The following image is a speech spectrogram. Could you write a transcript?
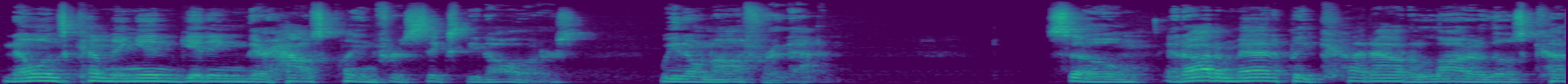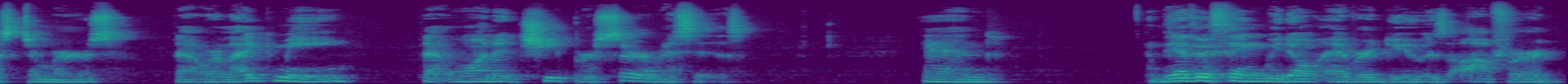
No one's coming in getting their house cleaned for $60. We don't offer that. So it automatically cut out a lot of those customers that were like me that wanted cheaper services. And the other thing we don't ever do is offer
